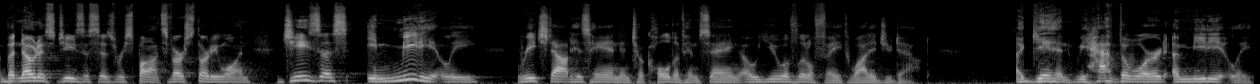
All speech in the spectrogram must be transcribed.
But notice Jesus' response, verse 31. Jesus immediately reached out his hand and took hold of him, saying, Oh, you of little faith, why did you doubt? Again, we have the word immediately.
